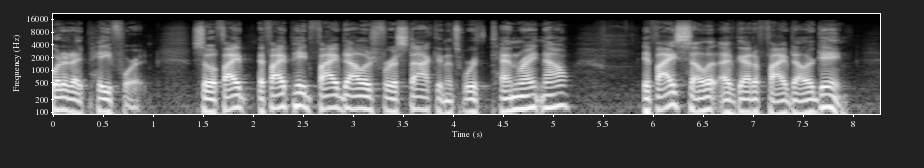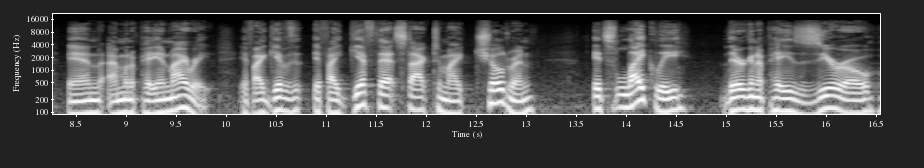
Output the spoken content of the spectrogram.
what did I pay for it? So if I if I paid five dollars for a stock and it's worth ten right now, if I sell it, I've got a five dollar gain, and I'm going to pay in my rate. If I give if I gift that stock to my children, it's likely they're going to pay zero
